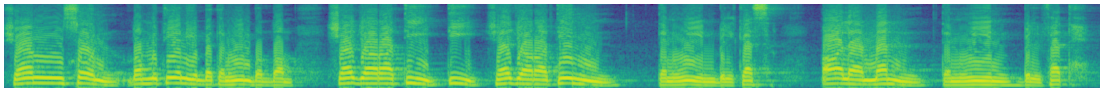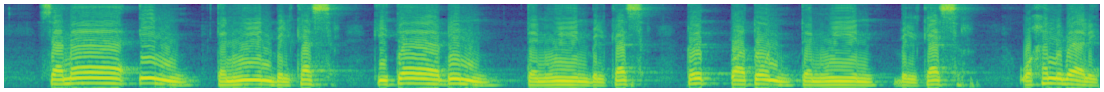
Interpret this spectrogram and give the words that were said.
شمس. ضمتين يبقى تنوين بالضم. شجرتي تي شجرة تنوين بالكسر. قال من؟ تنوين بالفتح. سماء؟ تنوين بالكسر. كتاب؟ تنوين بالكسر. قطة تنوين بالكسر. وخلي بالي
